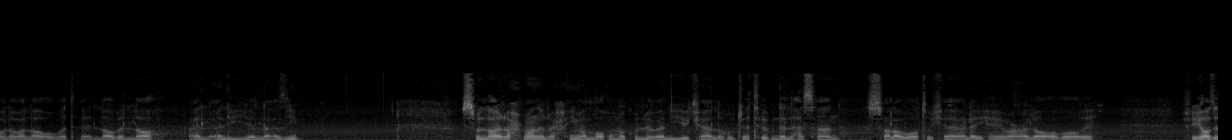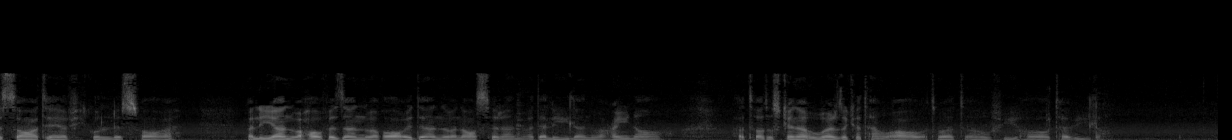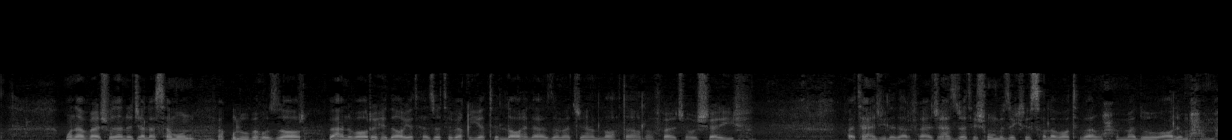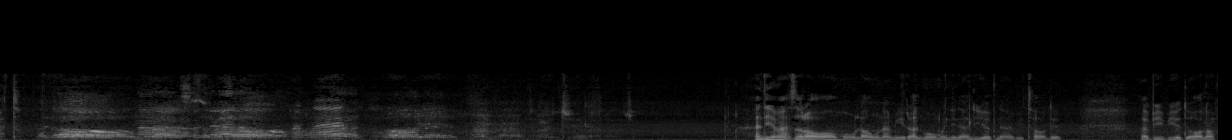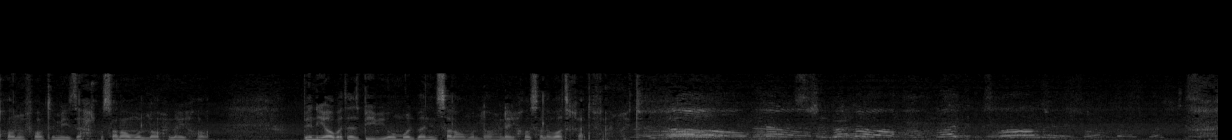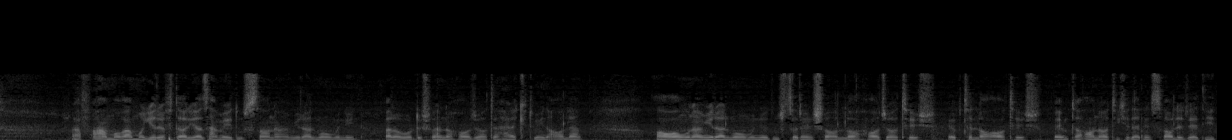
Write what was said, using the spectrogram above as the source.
حول ولا قوة الا بالله العلی العظیم بسم الله الرحمن الرحیم. اللهم كل وليك الحجة ابن الحسن. صلواتك عليه وعلى آبائه. في هذه الساعة في كل ساعة. وليا وحافظا وقائدا وناصرا ودليلا حتی تسکنه ارزک آوت و فیها طویلا. منور شدن جلسمون و قلوب هزار به انوار هدایت حضرت بقیت الله لعظم جن الله تعالی فرجه و شریف و تعجیل در فرج حضرتشون به ذکر صلوات بر محمد و آل محمد. هدیه محضر آقا مولا امیر المومنین علی ابن ابی طالب. و بیبی بی دو عالم خانم فاطمه زهر و سلام الله علیها. به نیابت از بیبی بی ام البنین سلام الله علیها. صلوات خد فرمایید. رفع هم مقام و گرفتاری از همه دوستان امیر المومنین برآورده شدن حاجات هر تو این عالم. آقامون امیر المومنی دوست داره انشاءالله حاجاتش ابتلاعاتش و امتحاناتی که در این سال جدید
